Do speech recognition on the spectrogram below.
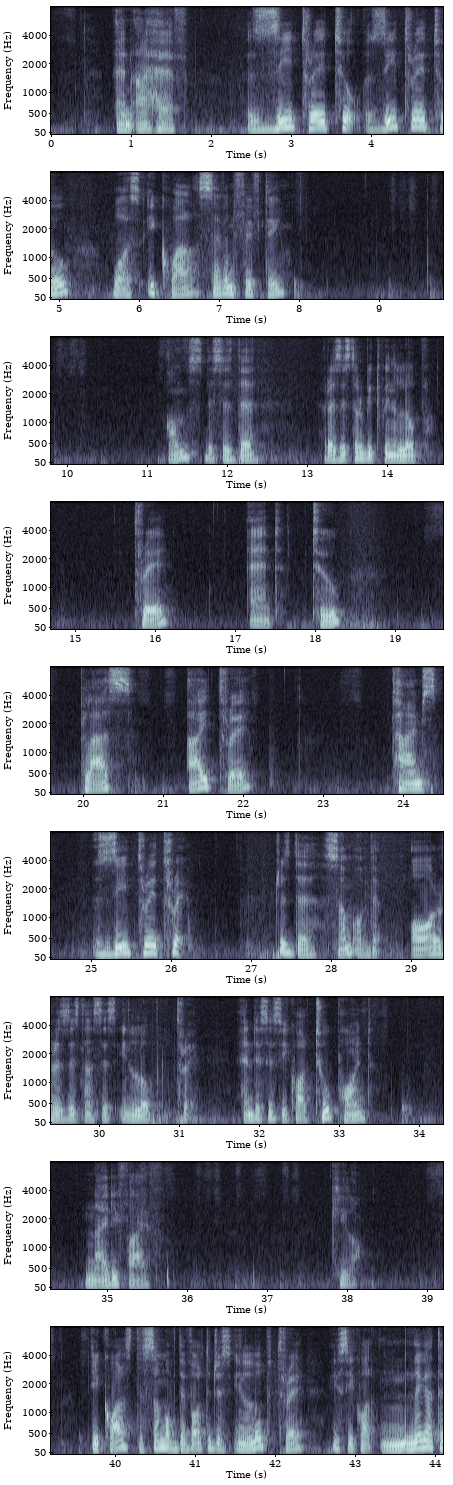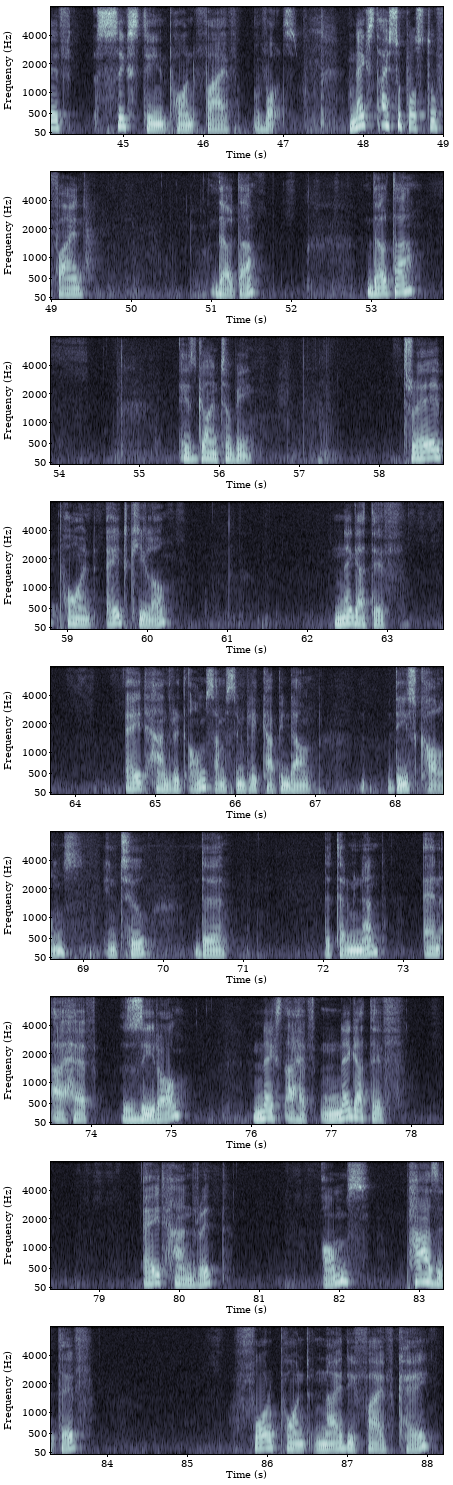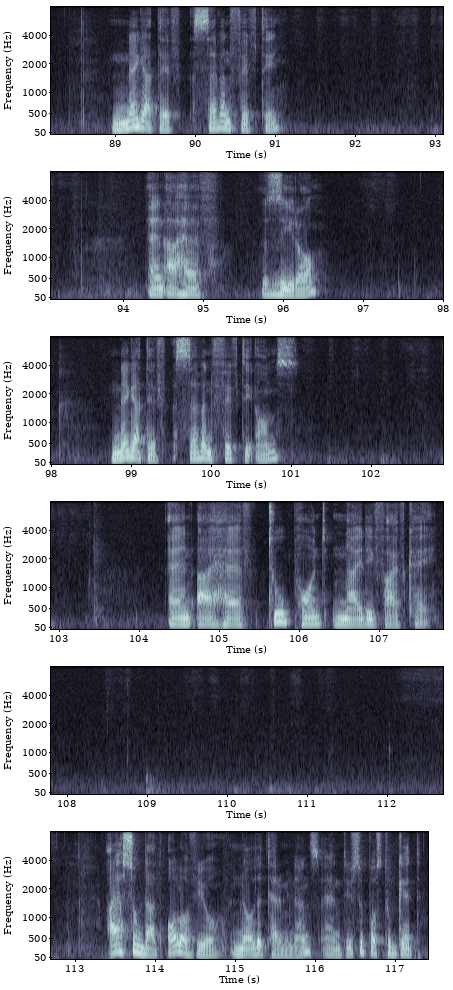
and I have Z32. Z32 was equal 750 ohms. This is the resistor between loop 3 and 2 plus I3 times Z33, which is the sum of the all resistances in loop 3 and this is equal to 2.95 kilo. Equals the sum of the voltages in loop 3 is equal negative 16.5 volts. Next I supposed to find delta. Delta is going to be 3.8 kilo negative 800 ohms. I'm simply capping down these columns into the determinant and I have 0. Next I have negative 800 ohms, positive 4.95 K negative 750 and I have 0 negative 750 ohms and I have 2.95 K. I assume that all of you know determinants and you're supposed to get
